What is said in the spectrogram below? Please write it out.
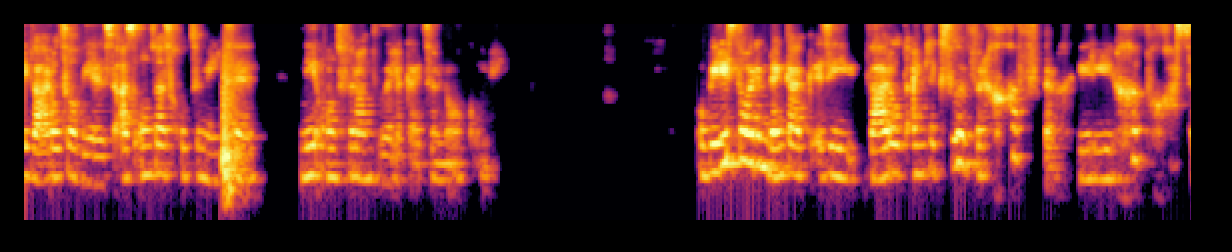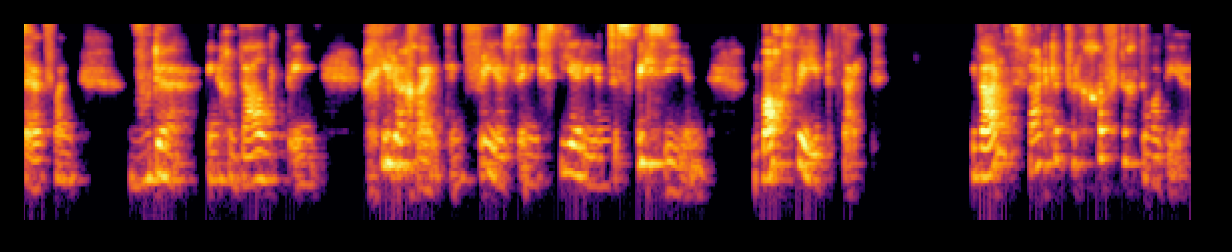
die wêreld sal wees as ons as God se mense nie ons verantwoordelikheid sou nakom nie. Op hierdie stadium dink ek is die wêreld eintlik so vergiftig deur hierdie gifgasse van woede en geweld en gierigheid en vrees en hysterie en suspisie en magsbeheeptheid. Die wêreld is werklik vergiftig daardeur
